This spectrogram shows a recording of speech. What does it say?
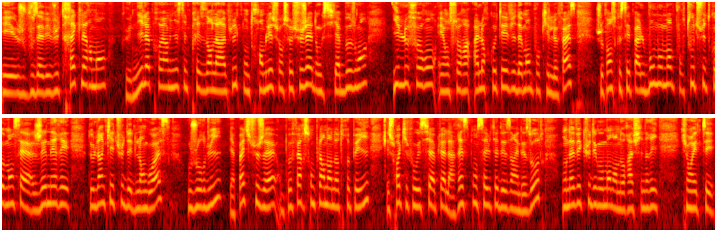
Et je vous avais vu très clairement que ni la Première ministre ni le Président de la République n'ont tremblé sur ce sujet. Donc s'il y a besoin, ils le feront et on sera à leur côté évidemment pour qu'ils le fassent. Je pense que ce n'est pas le bon moment pour tout de suite commencer à générer de l'inquiétude et de l'angoisse. Aujourd'hui, il n'y a pas de sujet, on peut faire son plein dans notre pays et je crois qu'il faut aussi appeler à la responsabilité des uns et des autres. On a vécu des moments dans nos raffineries qui ont été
